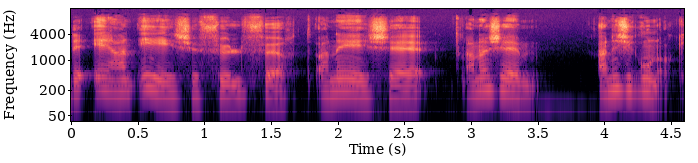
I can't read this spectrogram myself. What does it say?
Det er, han er ikke fullført. Han er ikke Han er ikke, han er ikke god nok.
